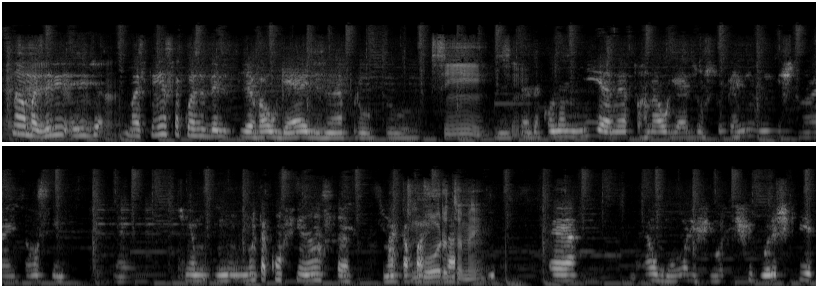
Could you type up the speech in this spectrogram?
É, não, mas ele, ele já, mas tem essa coisa dele levar o Guedes, né, pro, pro sim, sim. da economia, né, tornar o Guedes um super-ministro, né? Então assim, é, tinha muita confiança na capacidade. O Moro também. É, é o Moro, enfim, outras figuras que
